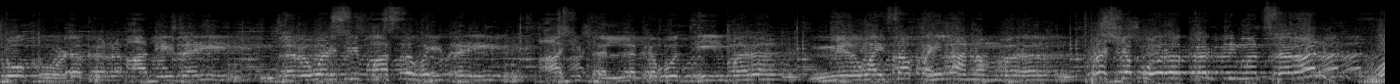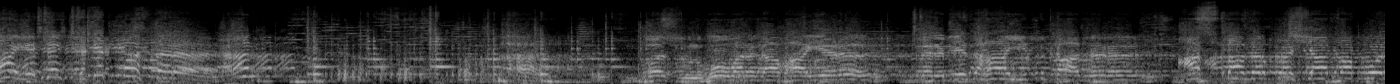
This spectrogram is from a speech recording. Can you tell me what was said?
तो खोडकर आधी जरी। दरवर्षी पास होई तरी। अशी तल्लक बुद्धीवर मिळवायचा पहिला नंबर। प्रश्न पोर करती मत्सरण व्हायचे चकित मास्तर। कारण हो वर्गा बाहेर तर बेदहा इतका जर असता जर प्रशाचा पोर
